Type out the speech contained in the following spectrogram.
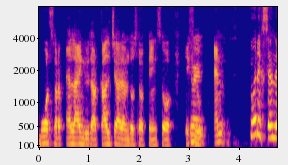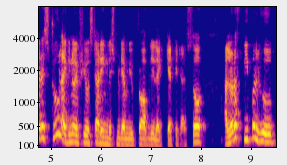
more sort of aligned with our culture and those sort of things. So if right. you and to an extent that is true, like you know if you study English medium, you probably like get it. So a lot of people who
